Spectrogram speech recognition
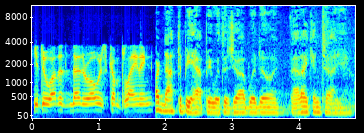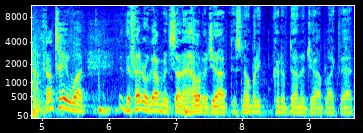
You do other than that, they're always complaining. hard not to be happy with the job we're doing. That I can tell you. I'll tell you what, the federal government's done a hell of a job. There's nobody could have done a job like that.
